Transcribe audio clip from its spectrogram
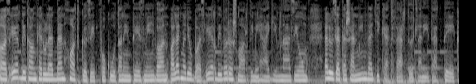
Az Érdi tankerületben hat középfokú tanintézmény van, a legnagyobb az Érdi Vörös Marti Mihály gimnázium. Előzetesen mindegyiket fertőtlenítették.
